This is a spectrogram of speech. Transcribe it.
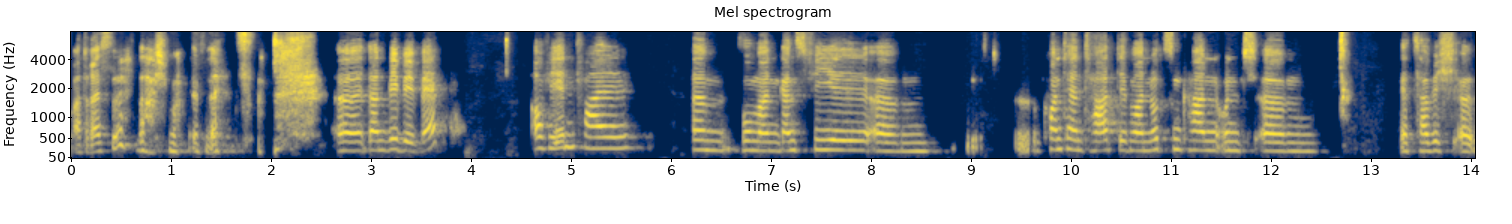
Adresse, sag ich mal im Netz. Äh, dann WB Web auf jeden Fall, ähm, wo man ganz viel ähm, Content hat, den man nutzen kann. Und ähm, jetzt habe ich äh,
